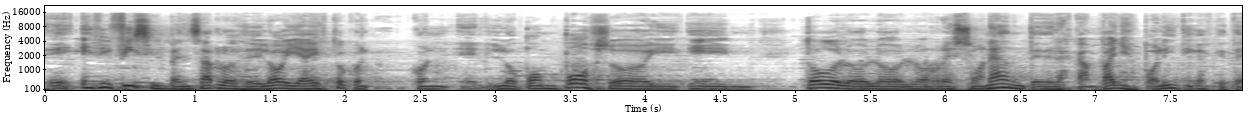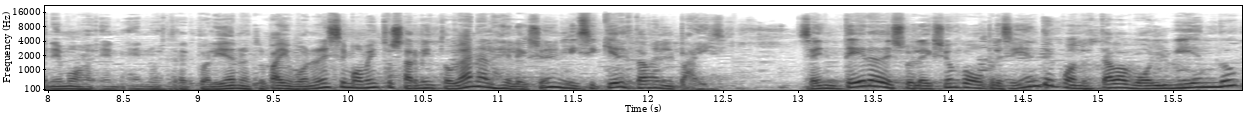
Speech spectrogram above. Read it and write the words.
eh, es difícil pensarlo desde el hoy a esto con, eh, lo pomposo y, todo lo, resonante de las campañas políticas que tenemos en, en nuestra actualidad en nuestro país. Bueno, en ese momento Sarmiento gana las elecciones y ni siquiera estaba en el país se entera de su elección como presidente cuando estaba volviendo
